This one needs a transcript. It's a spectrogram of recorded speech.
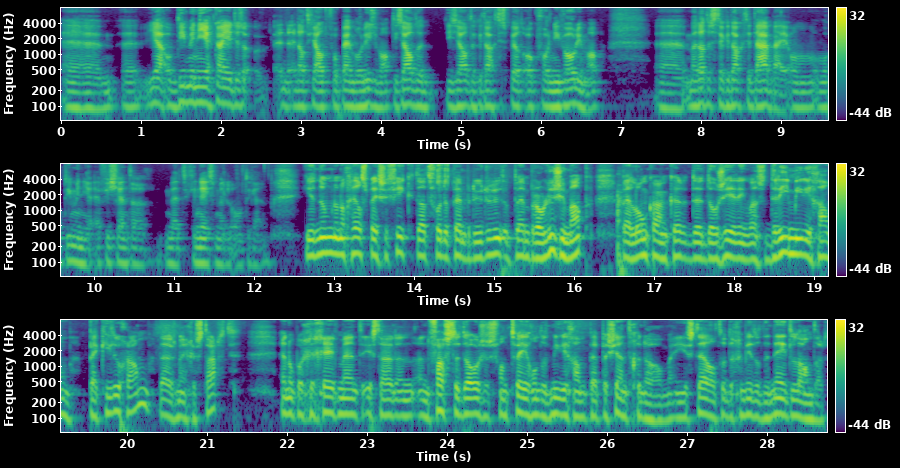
Ehm, eh, ja, op die manier kan je dus, en, en dat geldt voor pembrolizumab, diezelfde, diezelfde gedachte speelt ook voor nivolumab. Eh, maar dat is de gedachte daarbij, om, om op die manier efficiënter met geneesmiddelen om te gaan. Je noemde nog heel specifiek dat voor de pembrolizumab bij longkanker de dosering was 3 milligram per kilogram. Daar is men gestart. En op een gegeven moment is daar een, een vaste dosis van 200 milligram per patiënt genomen. En je stelt de gemiddelde Nederlander,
